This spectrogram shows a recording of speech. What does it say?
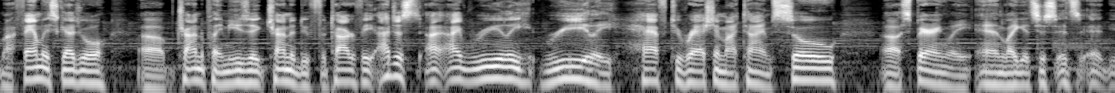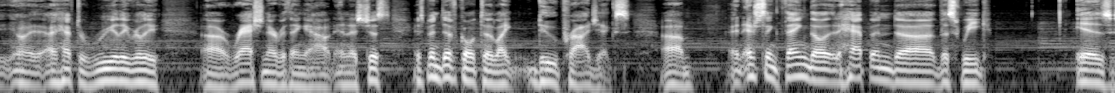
my family schedule uh, trying to play music, trying to do photography. I just, I, I really, really have to ration my time so uh, sparingly, and like it's just, it's, it, you know, I have to really, really uh, ration everything out, and it's just it's been difficult to like do projects. Um, an interesting thing though that happened uh, this week is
